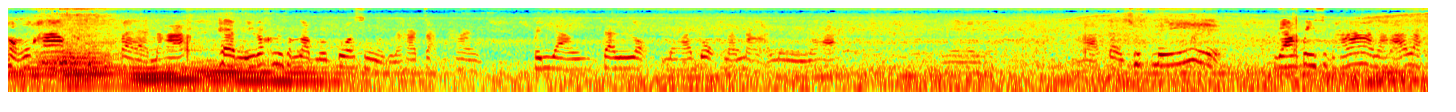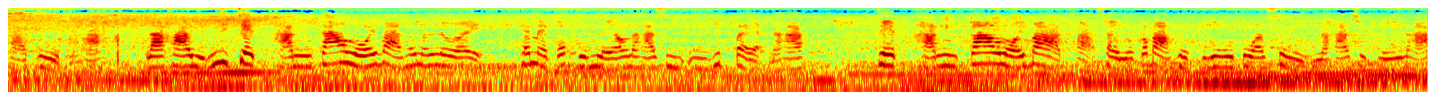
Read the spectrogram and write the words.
2ข้าง8นะคะ แถบนี้ก็คือสำหรับรถตัวสูงนะคะ จัดให้เป็นยางดันหลอกนะคะดกหนาๆเลยนะคะนี่นะคะแต่ชุดนี้ ยางปี 15 นะคะ ราคาถูกนะคะ ราคาอยู่ที่ 7,900 บาทเท่านั้นเลย แค่แม็กก็คุ้มแล้วนะคะ CE 28 นะคะ 7,900 บาทค่ะ ใส่รถกระบะ6รูตัวสูงนะคะชุดนี้นะคะ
